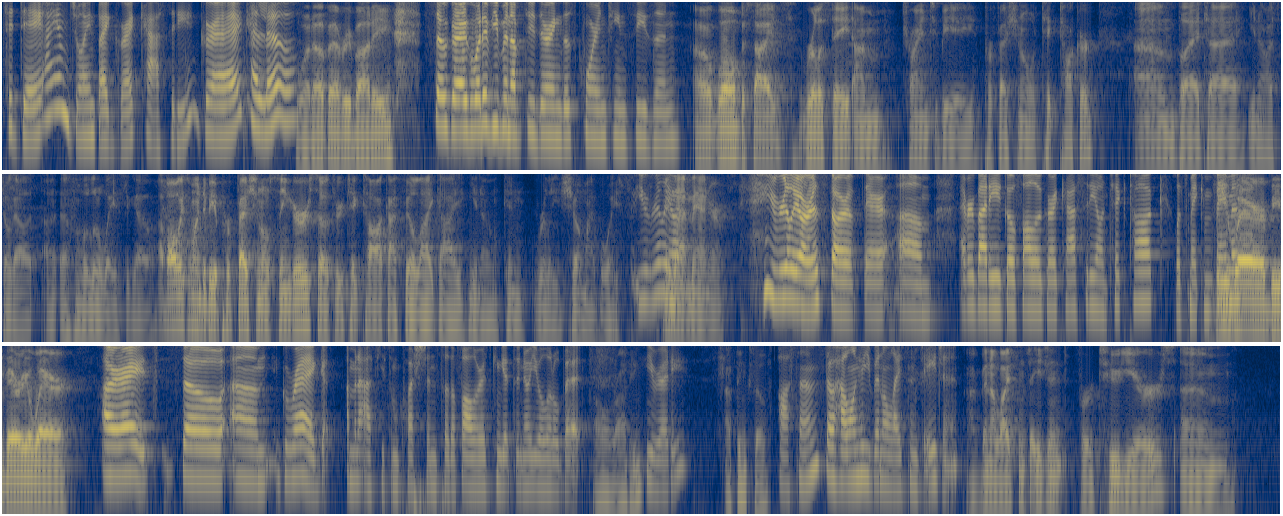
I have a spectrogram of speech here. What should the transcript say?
Today, I am joined by Greg Cassidy. Greg, hello. What up, everybody? So, Greg, what have you been up to during this quarantine season? Uh, well, besides real estate, I'm trying to be a professional TikToker. Um, but uh, you know, I still got a, a, little ways to go. I've always wanted to be a professional singer, so through TikTok, I feel like I, you know, can really show my voice. You really in are. that manner. You really are a star up there. Um, everybody, go follow Greg Cassidy on TikTok. Let's make him famous. Be aware. Be very aware. All right. So, um, Greg, I'm going to ask you some questions so the followers can get to know you a little bit. Alrighty. You ready? I think so. Awesome. So, how long have you been a licensed agent? I've been a licensed agent for two years. Um,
